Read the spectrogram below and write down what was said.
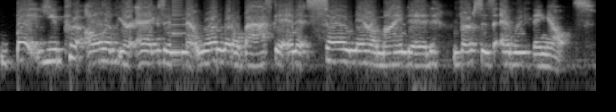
But you put all of your eggs in that one little basket, and it's so narrow minded versus everything else.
